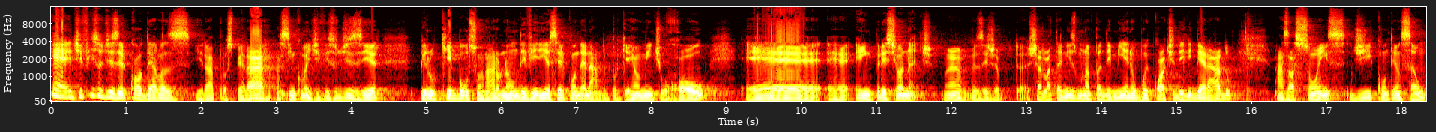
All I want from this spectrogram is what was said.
É, é difícil dizer qual delas irá prosperar, assim como é difícil dizer pelo que Bolsonaro não deveria ser condenado, porque realmente o rol é, é, é impressionante. Né? Ou seja, charlatanismo na pandemia, né? o boicote deliberado às ações de contenção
